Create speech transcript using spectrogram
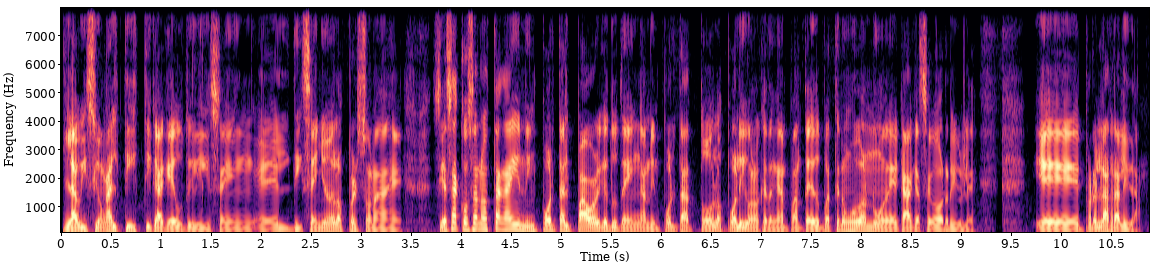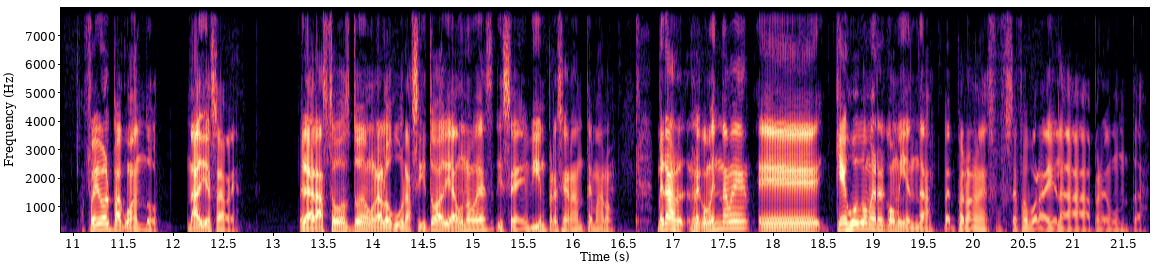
la visión artística que utilicen, el diseño de los personajes. Si esas cosas no están ahí, no importa el power que tú tengas, no importa todos los polígonos que tengas en pantalla, tú puedes tener un juego 9K que se ve horrible. Eh, pero es la realidad. ¿Fue para cuándo? Nadie sabe. Mira, Last of Us 2 es una locura. Sí, todavía uno ve dice, bien impresionante, mano. Mira, recomiéndame, eh, ¿qué juego me recomienda? Perdón, se fue por ahí la pregunta.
